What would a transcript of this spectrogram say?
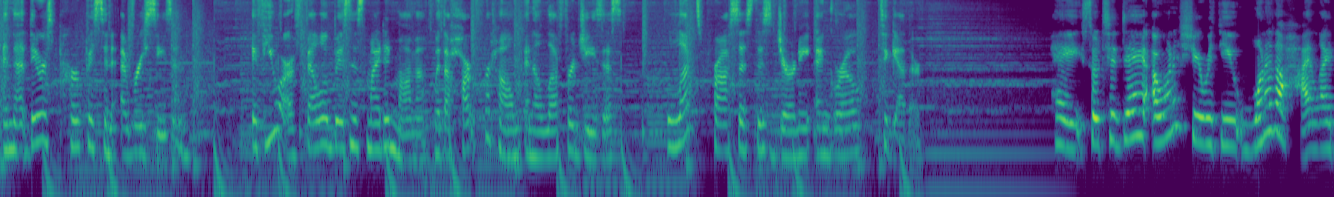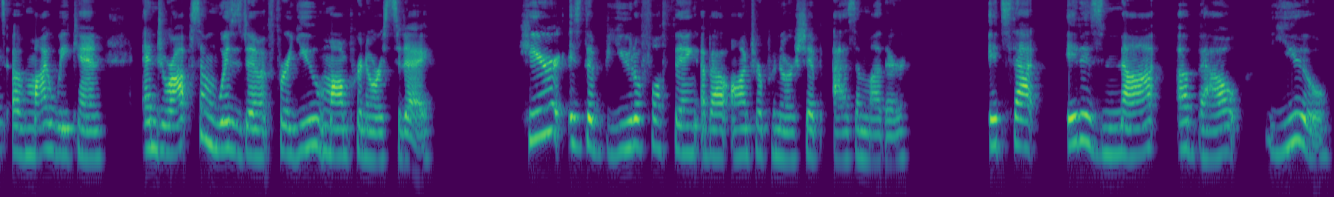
and that there is purpose in every season. If you are a fellow business minded mama with a heart for home and a love for Jesus, Let's process this journey and grow together. Hey, so today I want to share with you one of the highlights of my weekend and drop some wisdom for you mompreneurs today. Here is the beautiful thing about entrepreneurship as a mother it's that it is not about you.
